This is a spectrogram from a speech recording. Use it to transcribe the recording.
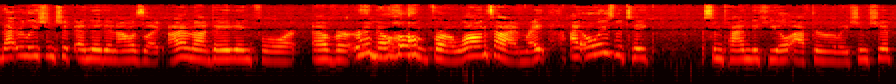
that relationship ended, and I was like, I'm not dating forever, no, for a long time, right? I always would take some time to heal after a relationship.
